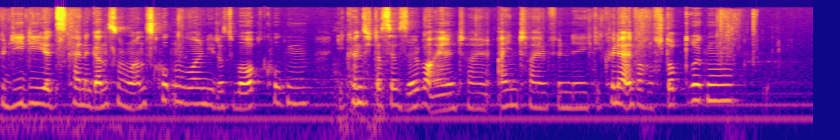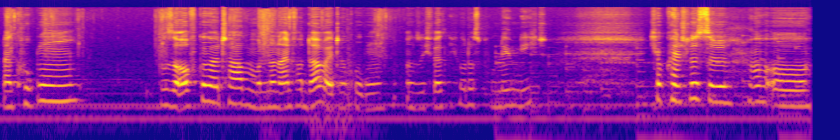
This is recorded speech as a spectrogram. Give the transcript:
Für die, die jetzt keine ganzen Runs gucken wollen, die das überhaupt gucken, die können sich das ja selber einteilen, einteilen finde ich. Die können ja einfach auf Stopp drücken, dann gucken, wo sie aufgehört haben und dann einfach da weiter gucken. Also ich weiß nicht, wo das Problem liegt. Ich habe keinen Schlüssel. Oh oh.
